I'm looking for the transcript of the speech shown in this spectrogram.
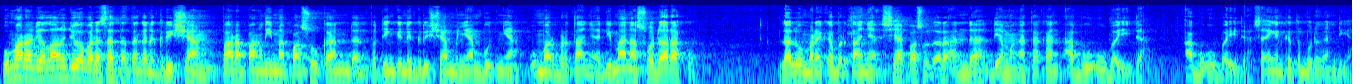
Umar radhiyallahu juga pada saat datang ke negeri Syam, para panglima pasukan dan petinggi negeri Syam menyambutnya. Umar bertanya, di mana saudaraku? Lalu mereka bertanya, siapa saudara anda? Dia mengatakan Abu Ubaidah. Abu Ubaidah. Saya ingin ketemu dengan dia.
